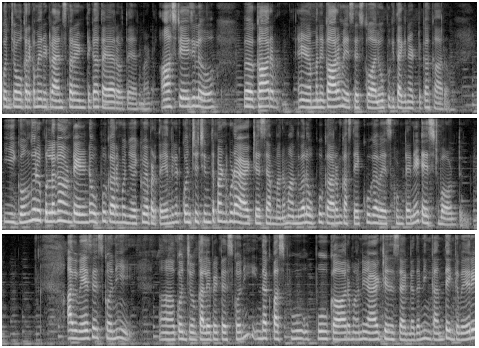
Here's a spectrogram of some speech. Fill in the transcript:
కొంచెం ఒక రకమైన ట్రాన్స్పరెంట్గా తయారవుతాయి అన్నమాట ఆ స్టేజ్లో కారం మన కారం వేసేసుకోవాలి ఉప్పుకి తగినట్టుగా కారం. ఈ గోంగూర పుల్లగా ఉంటే ఏంటంటే ఉప్పు కారం కొంచెం ఎక్కువే పడతాయి. ఎందుకంటే కొంచెం చింతపండు కూడా యాడ్ చేసాం మనం. అందువల్ల ఉప్పు కారం కాస్త ఎక్కువగా వేసుకుంటేనే టేస్ట్ బాగుంటుంది. అవి వేసేసుకొని కొంచెం కలయపెట్టేసుకొని ఇందాక పసుపు ఉప్పు కారం అన్నీ యాడ్ చేసేసాం కదండి. ఇంక అంతే ఇంకా వేరే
